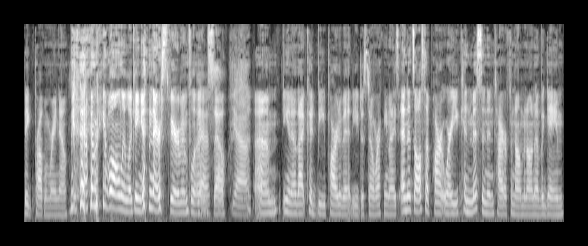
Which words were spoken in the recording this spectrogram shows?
big problem right now. People only looking in their sphere of influence. Yes. So Yeah. um, you know that could be part of it. You just don't recognize, and it's also part where you can miss an entire phenomenon of a game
